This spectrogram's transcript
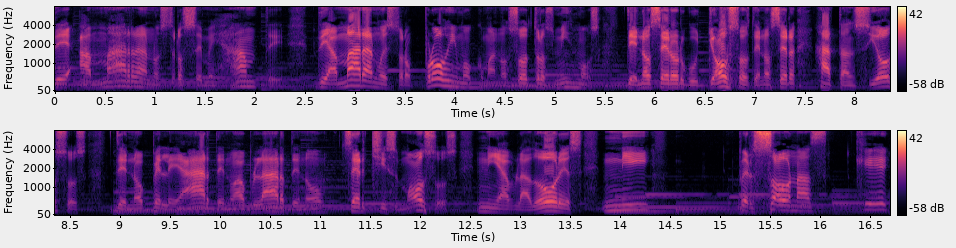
de amar a nuestro semejante, de amar a nuestro prójimo como a nosotros mismos, de no ser orgullosos, de no ser jatanciosos, de no pelear, de no hablar, de no ser chismosos, ni habladores, ni personas que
